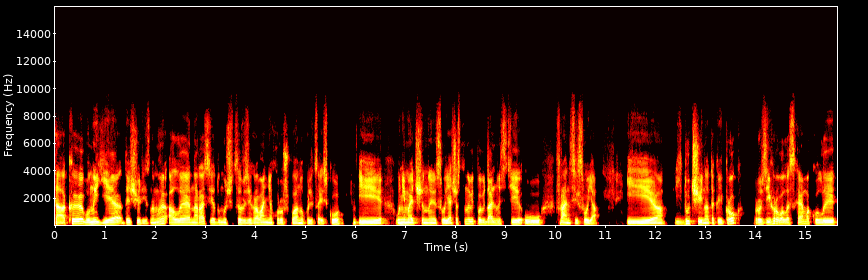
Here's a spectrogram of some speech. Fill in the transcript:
Так, е, вони є дещо різними, але наразі я думаю, що це розігравання хорошого плану поліцейського, і у Німеччини своя частина відповідальності, у Франції своя. І е, йдучи на такий крок, розігрувала схема, коли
